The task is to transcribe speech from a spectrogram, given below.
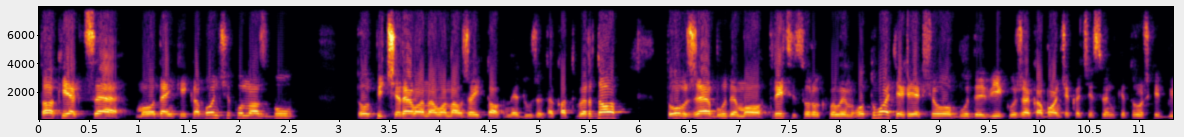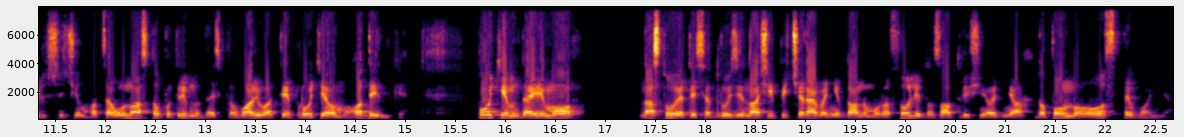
Так як це молоденький кабанчик у нас був, то підчеревина вона вже і так не дуже така тверда, то вже будемо 30-40 хвилин готувати. Якщо буде вік уже кабанчика чи свинки трошки більше, ніж це у нас, то потрібно десь проварювати протягом годинки. Потім даємо настоятися, друзі, нашій підчеревині в даному розсолі до завтрашнього дня, до повного остивання.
